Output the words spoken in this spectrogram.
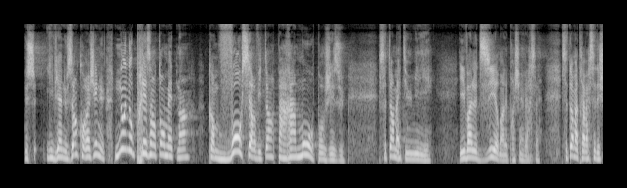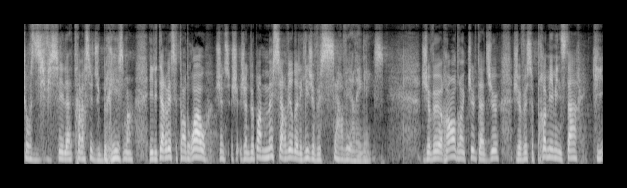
il vient nous encourager. Nous nous présentons maintenant comme vos serviteurs par amour pour Jésus. Cet homme a été humilié. Il va le dire dans les prochains versets. Cet homme a traversé des choses difficiles, a traversé du brisement. il est arrivé à cet endroit où je, ne veux pas me servir de l'Église, je veux servir l'Église. Je veux rendre un culte à Dieu. Je veux ce premier ministère qui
